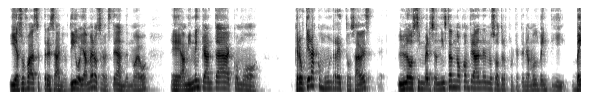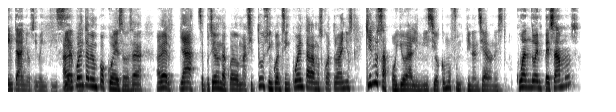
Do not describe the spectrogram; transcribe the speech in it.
Y eso fue hace tres años. Digo, ya me lo sabestean de nuevo. Eh, a mí me encanta como... Creo que era como un reto, ¿sabes? Los inversionistas no confiaban en nosotros porque teníamos 20, 20 años y 27. A ver, cuéntame un poco eso. O sea, a ver, ya se pusieron de acuerdo Max y tú, 50-50, vamos cuatro años. ¿Quién los apoyó al inicio? ¿Cómo financiaron esto? Cuando empezamos,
